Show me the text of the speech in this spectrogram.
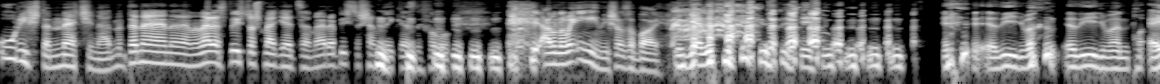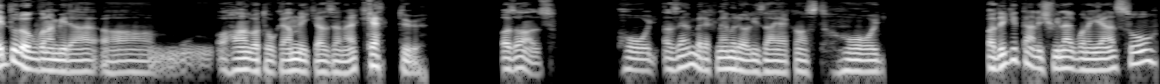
úristen, ne csináld, de ne, ne, ne, mert ezt biztos megjegyzem, erre biztos emlékezni fogok. Ám mondom, én is, az a baj. Igen. ez így van, ez így van. Ha egy dolog van, amire a, a hallgatók emlékezzenek, kettő, az az, hogy az emberek nem realizálják azt, hogy a digitális világban a jelszó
